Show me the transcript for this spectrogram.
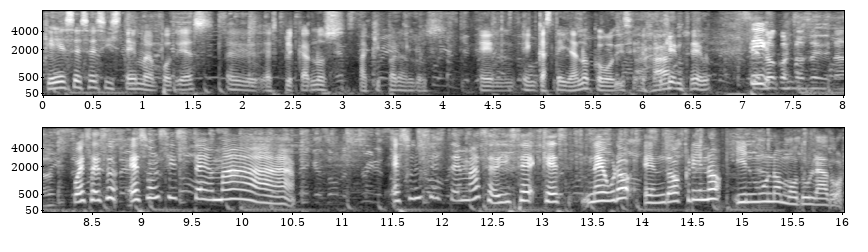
¿Qué es ese sistema? ¿Podrías eh, explicarnos aquí para los en, en castellano, como dice la gente Sí. que no conoce de nada? Pues es, un- es un sistema, es un sistema, se dice que es neuroendocrino inmunomodulador.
